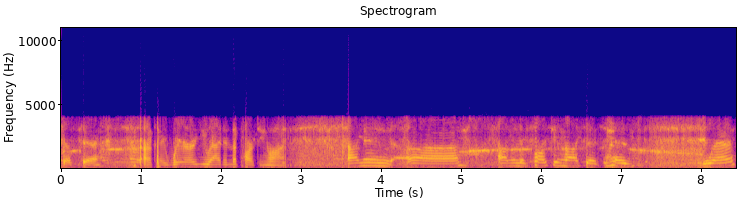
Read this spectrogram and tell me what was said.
stuff there. Okay, where are you at in the parking lot? I'm in uh I'm in the parking lot that heads west.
